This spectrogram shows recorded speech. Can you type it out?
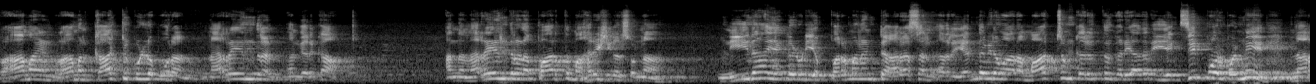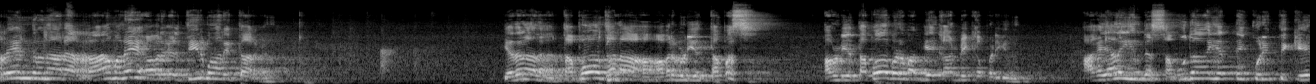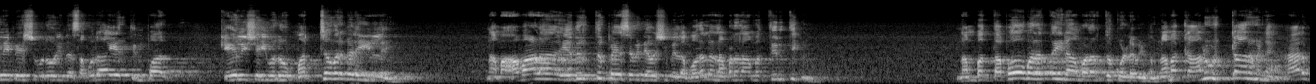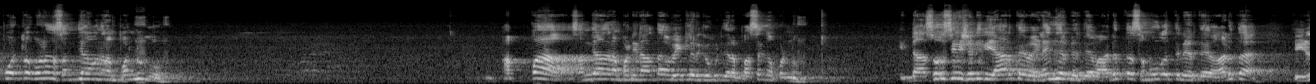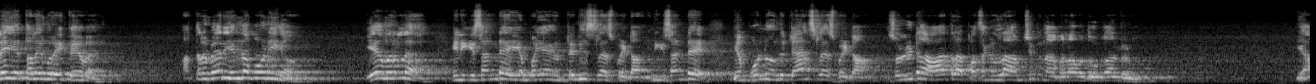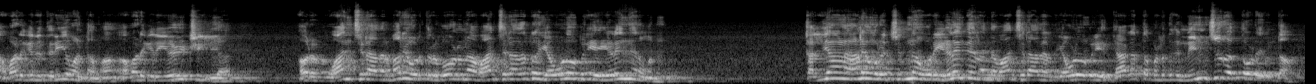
ராமாயண் ராமன் காட்டுக்குள்ள போறான். நரேந்திரன் அங்க இருக்கான். அந்த நரேந்திரனை பார்த்து மகரிஷிகள் சொன்னான் நீதான் எங்களுடைய பர்மனன்ட் அரசன். அதுல எந்த விதமான மாற்றும் கருத்தும் கிடையாது. எக்ஸிட் போல் பண்ணி நரேந்திரனான ராமனை அவர்கள் தீர்மானித்தார்கள். எதனால? தபோதனாக அவர்களுடைய தபஸ் அவருடைய தபோபலம் அங்கே காண்பிக்கப்படுகிறது. ஆகையால இந்த சமுதாயத்தை குறித்து கேலி பேசுவதோ இந்த சமுதாயத்தின் பால் கேலி செய்வதோ மற்றவர்களே இல்லை. நம்ம அவளை எதிர்த்து பேச வேண்டிய அவசியம் இல்லை. முதல்ல நம்மளை நாம திருத்திக்கணும். நம்ம தபோபலத்தை நாம் வளர்த்துக் கொள்ள வேண்டும். நமக்கு அனுஷ்டானம் என்ன? ஏர்போர்ட்ல போனா சந்தியாவந்தனம் பண்ணுவோம். அப்பா சந்தியாவந்தனம் பண்ணினால்தான் வீட்டில் இருக்கக்கூடிய பசங்க பண்ணும். இந்த அசோசியேஷனுக்கு யார் தேவை? இளைஞர்கள் தேவை. அடுத்த சமூகத்தினர் தேவை. அடுத்த இளைய தலைமுறை தேவை. அத்தனை பேர் எங்க போனீங்க? ஏன் வரல? இன்னைக்கு சண்டே என் பையன் டென்னிஸ் கிளாஸ் போயிட்டான். இன்னைக்கு சண்டே என் பொண்ணு வந்து டான்ஸ் கிளாஸ் போயிட்டான். சொல்லிட்டு ஆத்திரா பசங்கள்லாம் அனுப்பிச்சிட்டு நாமெல்லாம் வந்து உட்காந்துருணும் ஏன் அவளுக்கு இது தெரிய வேண்டாமா அவளுக்கு இது எழுச்சி இல்லையா? அவர் வாஞ்சிநாதர் மாதிரி ஒருத்தர் போகணும்னா வாஞ்சிநாதர் எவ்வளோ பெரிய இளைஞன் அவனு. கல்யாணம் ஆன ஒரு சின்ன ஒரு இளைஞன் அந்த வாஞ்சிராதன் எவ்வளோ பெரிய தியாகத்தை பண்ணுறதுக்கு நெஞ்சுரத்தோடு இருந்தான்.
